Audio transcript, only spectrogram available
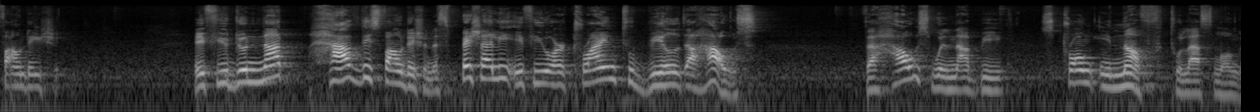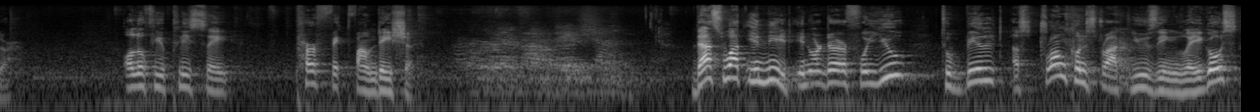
foundation. If you do not have this foundation, especially if you are trying to build a house, the house will not be strong enough to last longer. All of you, please say, perfect foundation. That's what you need in order for you to build a strong construct using Legos.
